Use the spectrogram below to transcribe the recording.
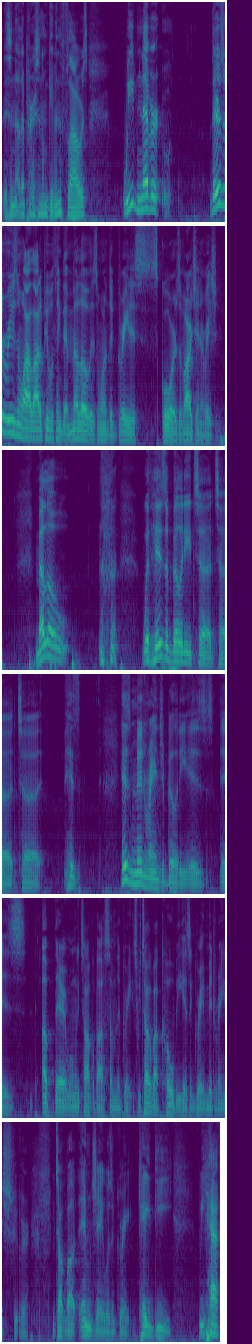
there's another person I'm giving the flowers. We've never. There's a reason why a lot of people think that Melo is one of the greatest scorers of our generation. Melo, with his ability to to to his his mid range ability is is up there when we talk about some of the greats. We talk about Kobe as a great mid range shooter. We talk about MJ was a great KD. We have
